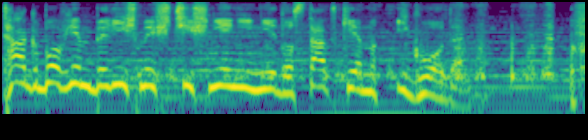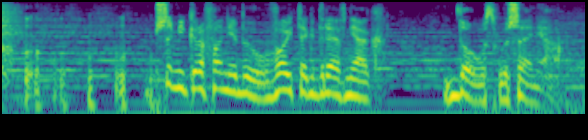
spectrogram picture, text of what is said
Tak bowiem byliśmy ściśnieni niedostatkiem i głodem. Przy mikrofonie był Wojtek Drewniak. Do usłyszenia.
